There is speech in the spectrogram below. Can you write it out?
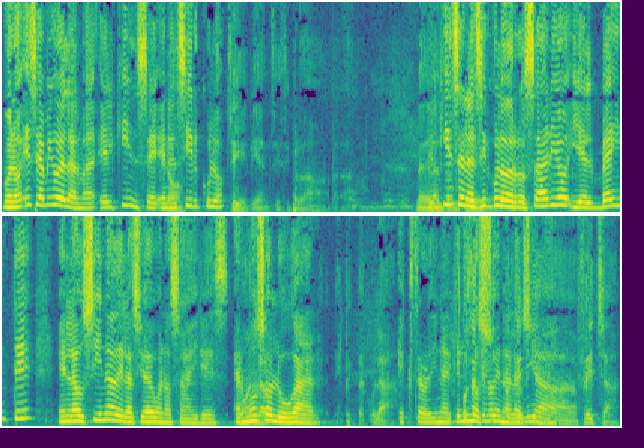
Bueno, ese amigo del alma, el 15 en No. el círculo, Sí, bien, sí, sí, perdón. el adelanto 15 en el pedo. círculo de Rosario y el 20 en la usina de la ciudad de Buenos Aires. Hermoso la- lugar, Espectacular. extraordinario. Qué lindo que no- suena no, la usina. tenía fecha,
